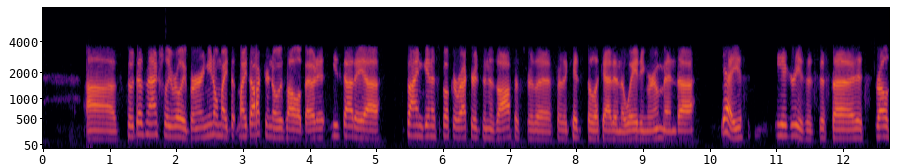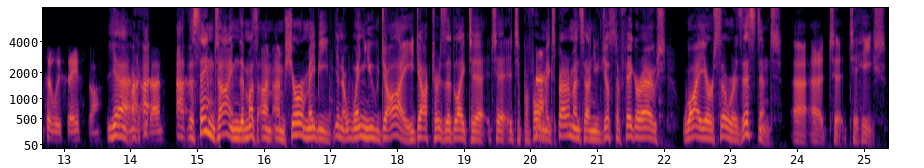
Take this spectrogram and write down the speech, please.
Uh, so it doesn't actually really burn. You know, my my doctor knows all about it. He's got a uh, signed Guinness Book of Records in his office for the for the kids to look at in the waiting room, and uh, yeah, he's he agrees. It's just uh, it's relatively safe. So yeah, I, at the same time, there must. I'm, I'm, sure maybe you know when you die, doctors would like to to, to perform experiments on you just to figure out why you're so resistant uh, uh, to to heat.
